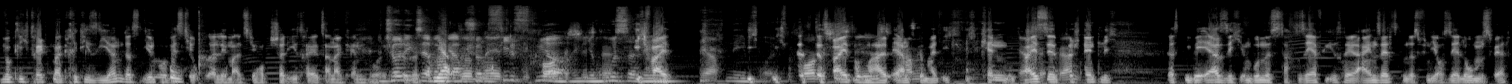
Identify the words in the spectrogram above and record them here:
wirklich direkt mal kritisieren, dass ihr nur Westjerusalem als die Hauptstadt Israels anerkennen wollt. Entschuldigen Sie, Also, aber Ja. wir haben Also, schon viel früher. Jerusalem Ich weiß. Ja. ich, ich, das, das war jetzt noch mal halb ernst gemeint. Ich, ich kenne, ich Ja, weiß selbstverständlich, dass die BR sich im Bundestag sehr für Israel einsetzt und das finde ich auch sehr lobenswert.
